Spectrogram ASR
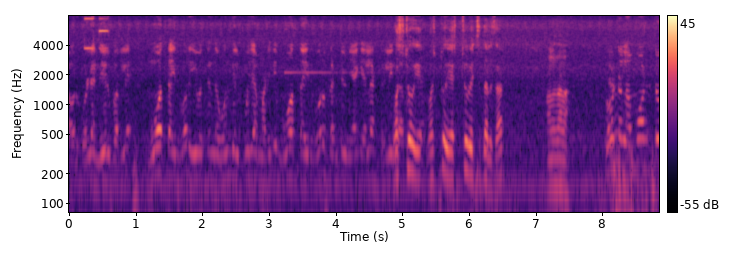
ಅವ್ರಿಗೆ ಒಳ್ಳೆ ನೀರು ಬರಲಿ. ಮೂವತ್ತೈದು ಬೋರ್ ಇವತ್ತಿಂದ ಒಂದಿಲ್ಲಿ ಇಲ್ಲಿ ಪೂಜೆ ಮಾಡಿದ್ವಿ ಮೂವತ್ತೈದು ಬೋರ್ ಕಂಟಿನ್ಯೂ ಆಗಿ ಎಲ್ಲ ಡ್ರಿಲ್ಲಿ ಅಷ್ಟು ಅಷ್ಟು ಎಷ್ಟು ವೆಚ್ಚದಲ್ಲಿ ಸರ್? ಟೋಟಲ್ ಅಮೌಂಟು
